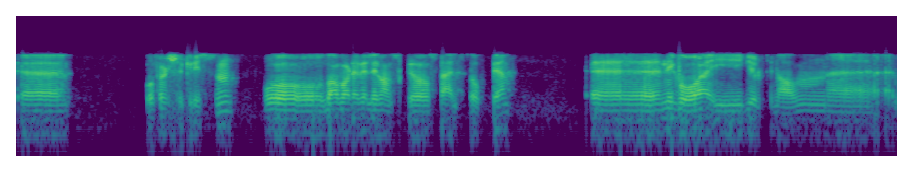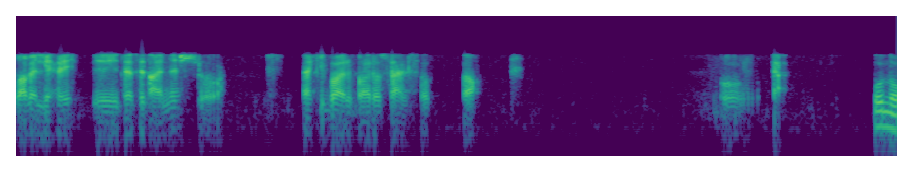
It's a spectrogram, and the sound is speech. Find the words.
eh, på første kryssen. Og da var det veldig vanskelig å steile seg opp igjen. Eh, nivået i gullfinalen eh, var veldig høyt i 39ers, og det er ikke bare bare å seile seg opp da. Og, ja. og nå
